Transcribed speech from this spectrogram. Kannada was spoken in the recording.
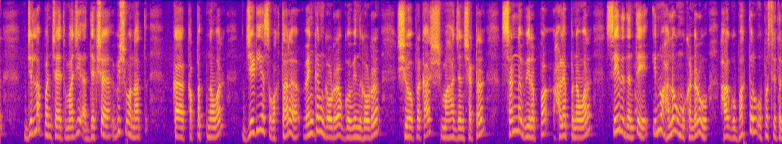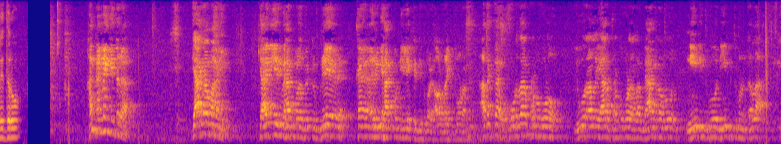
ಜಿಲ್ಲಾ ಪಂಚಾಯತ್ ಮಾಜಿ ಅಧ್ಯಕ್ಷ ವಿಶ್ವನಾಥ್ ಕ ಕಪ್ಪತ್ನವರ್ ಜೆ ಡಿ ಎಸ್ ವಕ್ತಾರ ವೆಂಕನಗೌಡರ ಗೋವಿಂದ ಗೌಡ್ರ, ಶಿವಪ್ರಕಾಶ್, ಮಹಾಜನ್ ಶೆಟ್ಟರ್, ಸಣ್ಣ ವೀರಪ್ಪ ಹಳೆಪ್ಪನವರ್ ಸೇರಿದಂತೆ ಇನ್ನೂ ಹಲವು ಮುಖಂಡರು ಹಾಗೂ ಭಕ್ತರು ಉಪಸ್ಥಿತರಿದ್ದರು. ತ್ಯಾಗ ಮಾಡಿ ಕ್ಯಾವಿ ಅರಿವಿ ಹಾಕೊಳ್ಳೋದು ಬಿಟ್ಟು ಬೇರೆ ಅರಿವಿ ಹಾಕೊಂಡು ಇಲ್ಲೇ ಕೆದ್ದಿದ್ಕೊಳ್ಳಿ ಆಲ್ ರೈಟ್ ನೋಡೋಣ. ಅದಕ್ಕೆ ಹೊಡೆದ ಪ್ರಭುಗಳು ಇವರಲ್ಲ ಯಾರು ಪ್ರಭುಗಳಲ್ಲ ಬ್ಯಾಂಕ್ನವರು ನೀನು ಇದ್ಕೋ, ನೀನು ಇದ್ಕೊಂಡಲ್ಲ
